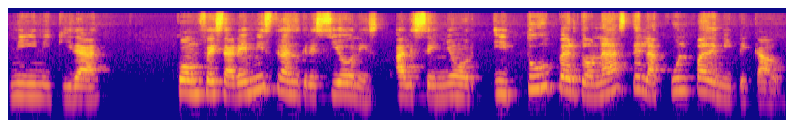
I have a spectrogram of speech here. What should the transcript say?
mi iniquidad. Confesaré mis transgresiones al Señor y tú perdonaste la culpa de mi pecado.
